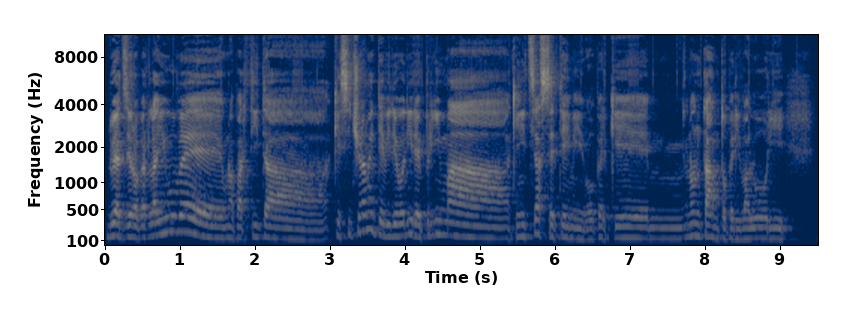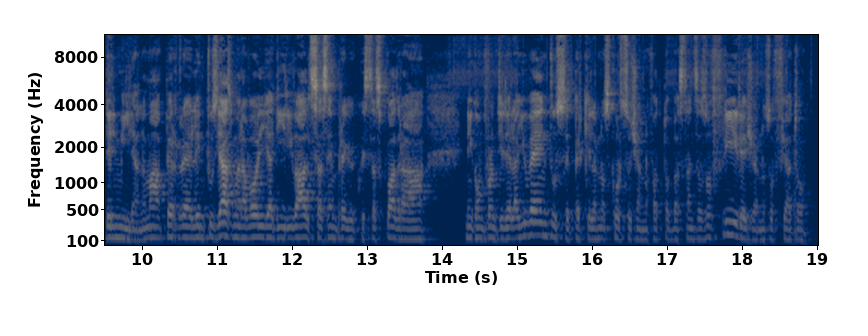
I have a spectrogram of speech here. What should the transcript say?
2-0 per la Juve, una partita che sinceramente vi devo dire prima che iniziasse temevo perché non tanto per i valori del Milan, ma per l'entusiasmo e la voglia di rivalsa sempre che questa squadra ha nei confronti della Juventus e perché l'anno scorso ci hanno fatto abbastanza soffrire, ci hanno soffiato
